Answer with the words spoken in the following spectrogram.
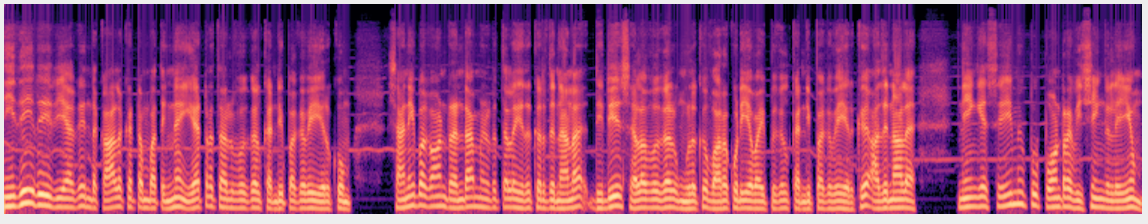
நிதி ரீதியாக இந்த காலகட்டம் பார்த்திங்கன்னா ஏற்றத்தாழ்வுகள் கண்டிப்பாகவே இருக்கும். சனி பகவான் ரெண்டாம் இடத்துல இருக்கிறதுனால திடீர் செலவுகள் உங்களுக்கு வரக்கூடிய வாய்ப்புகள் கண்டிப்பாகவே இருக்குது அதனால நீங்கள் சேமிப்பு போன்ற விஷயங்களையும்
